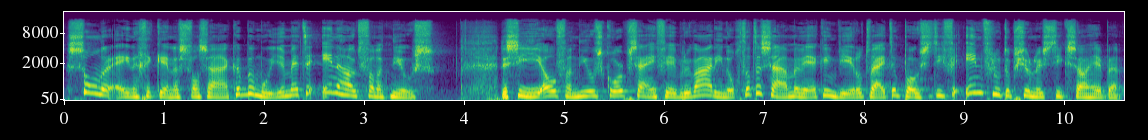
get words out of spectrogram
zonder enige kennis van zaken bemoeien met de inhoud van het nieuws. De CEO van News Corp zei in februari nog dat de samenwerking wereldwijd een positieve invloed op journalistiek zou hebben.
